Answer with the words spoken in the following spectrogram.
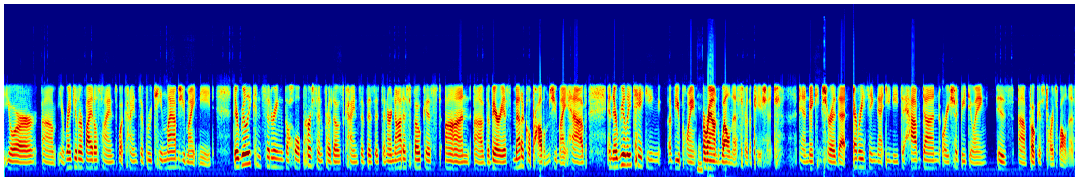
your, um, your regular vital signs, what kinds of routine labs you might need. They're really considering the whole person for those kinds of visits and are not as focused on uh, the various medical problems you might have. And they're really taking a viewpoint around wellness for the patient and making sure that everything that you need to have done or you should be doing is uh, focused towards wellness.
